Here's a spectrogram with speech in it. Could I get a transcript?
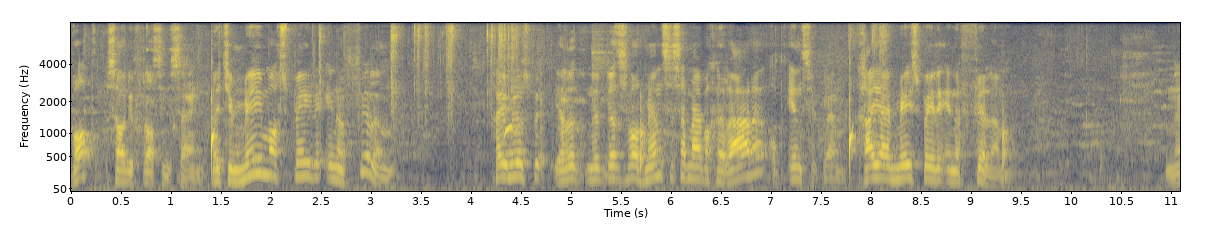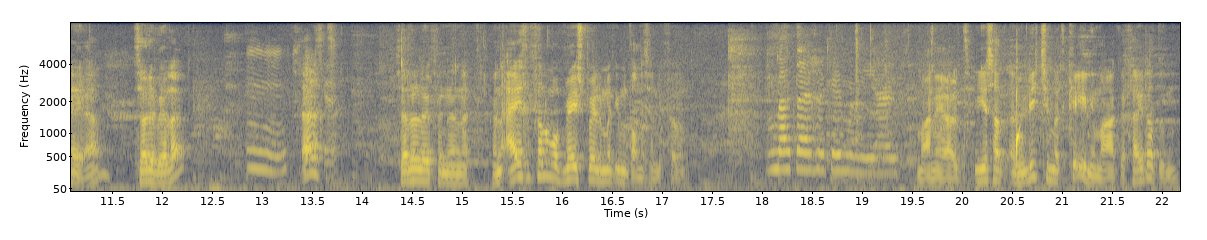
Wat zou die verrassing zijn? Dat je mee mag spelen in een film. Ga je meespelen? Ja, dat, dat is wat mensen zeg maar, hebben geraden op Instagram. Ga jij meespelen in een film? Nee, hè? Zou je dat willen? Echt? Zou je dat leuk vinden? Een, een eigen film of meespelen met iemand anders in de film? Maakt eigenlijk helemaal niet uit. Maakt niet uit. Hier staat een liedje met Kelly maken. Ga je dat doen?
